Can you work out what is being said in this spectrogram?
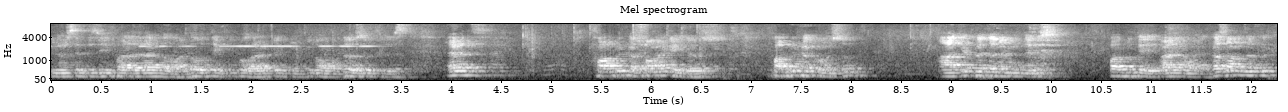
gülümsetici ifadeler de vardı. O teknik olarak pek mümkün olmadı, özür dileriz. Evet, fabrika sona geliyoruz. Fabrika konusu. AKP döneminde biz fabrikayı Bergama'ya kazandırdık.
